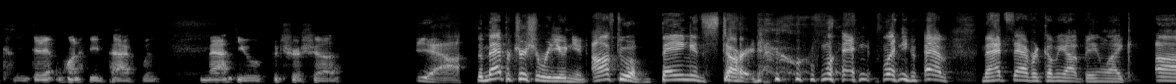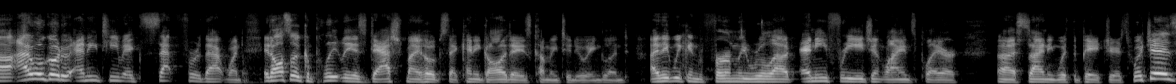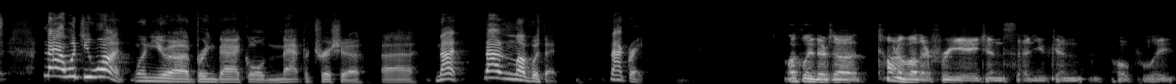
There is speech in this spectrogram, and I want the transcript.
because he didn't want to be packed with Matthew, Patricia, yeah, the Matt Patricia reunion off to a banging start when when you have Matt Stafford coming out being like, uh, "I will go to any team except for that one." It also completely has dashed my hopes that Kenny Golladay is coming to New England. I think we can firmly rule out any free agent Lions player uh, signing with the Patriots, which is not what you want when you uh, bring back old Matt Patricia. Uh, not not in love with it. Not great luckily there's a ton of other free agents that you can hopefully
